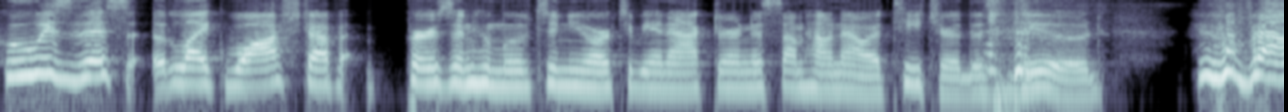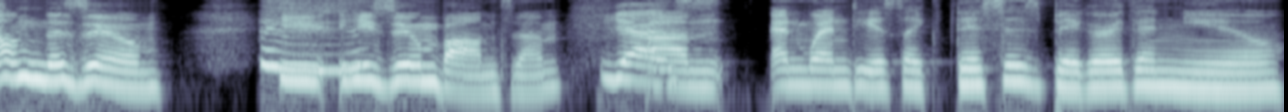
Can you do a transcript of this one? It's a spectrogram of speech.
who is this like washed up person who moved to New York to be an actor and is somehow now a teacher? This dude who found the Zoom. He he Zoom bombed them. Yes. Um, and Wendy is like, this is bigger than you.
